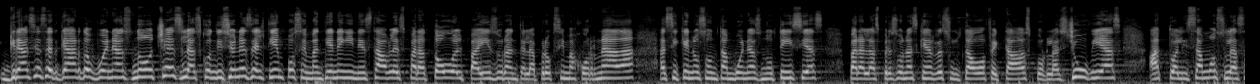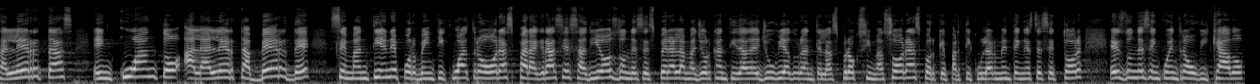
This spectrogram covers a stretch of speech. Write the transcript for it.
Gracias Edgardo, buenas noches. Las condiciones del tiempo se mantienen inestables para todo el país durante la próxima jornada, así que no son tan buenas noticias para las personas que han resultado afectadas por las lluvias. Actualizamos las alertas. En cuanto a la alerta verde, se mantiene por 24 horas para, gracias a Dios, donde se espera la mayor cantidad de lluvia durante las próximas horas, porque particularmente en este sector es donde se encuentra ubicado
